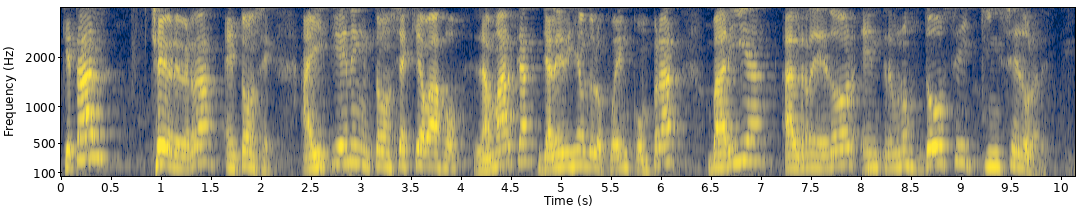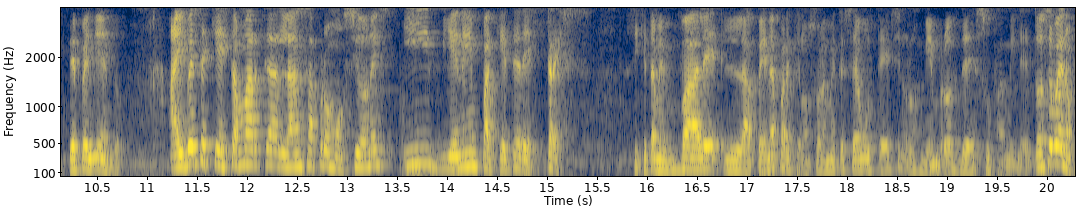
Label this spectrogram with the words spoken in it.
¿Qué tal? Chévere, ¿verdad? Entonces, ahí tienen entonces aquí abajo la marca. Ya les dije dónde lo pueden comprar. Varía alrededor entre unos 12 y 15 dólares, dependiendo. Hay veces que esta marca lanza promociones y viene en paquete de 3. Así que también vale la pena para que no solamente sean ustedes, sino los miembros de su familia. Entonces, bueno,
